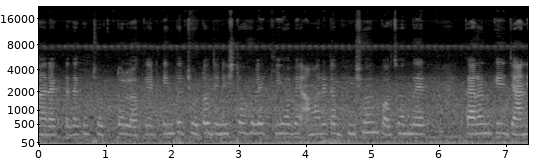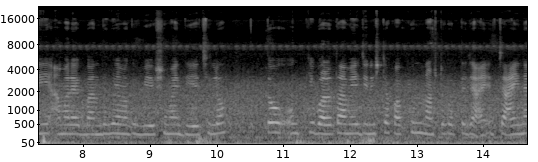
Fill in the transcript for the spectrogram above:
আর একটা দেখো ছোট্ট লকেট। কিন্তু ছোট জিনিসটা হলে কি হবে? আমার এটা ভীষণ পছন্দের। কারণ কি জানি, আমার এক বান্ধবী আমাকে বিয়ের সময় দিয়েছিল। তো কি বলতো, আমি এই জিনিসটা কখনো নষ্ট করতে যাই, চাই না।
